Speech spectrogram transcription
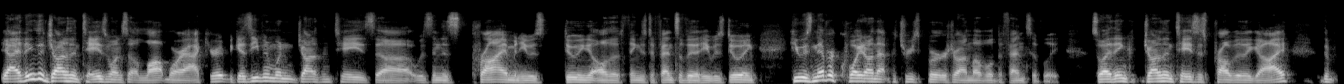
Yeah, I think the Jonathan Toews one's a lot more accurate because even when Jonathan Toews uh, was in his prime and he was doing all the things defensively that he was doing, he was never quite on that Patrice Bergeron level defensively. So I think Jonathan Toews is probably the guy. The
